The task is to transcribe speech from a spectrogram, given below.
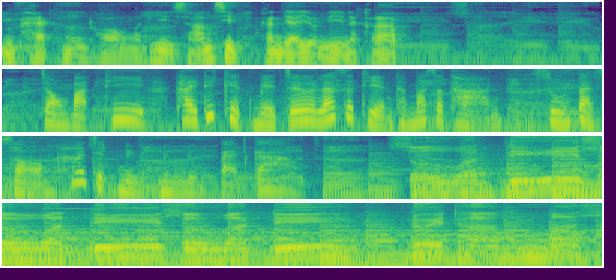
Impact เมืองทองวันที่ 30 กันยายนนี้นะครับ จองบัตรที่ไทยทิเก็ตเมเจอร์และเสถียรธรรมสถาน 082-571-1189 สวัสดี สวัสดี สวัสดี ด้วยธรรมะส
